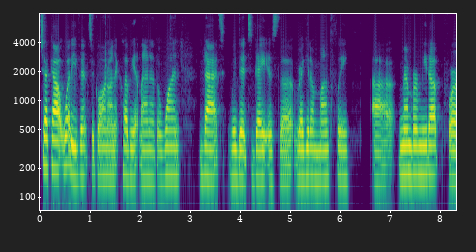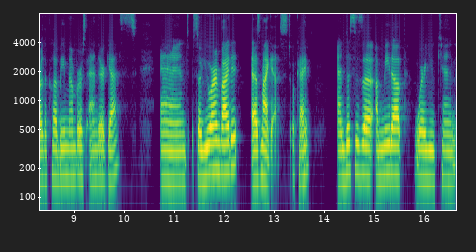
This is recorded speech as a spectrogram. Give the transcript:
check out what events are going on at Club E Atlanta. The one that we did today is the regular monthly uh, member meetup for the Club E members and their guests. And so you are invited as my guest, okay? And this is a, a meetup where you can,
